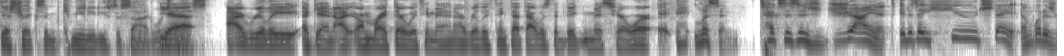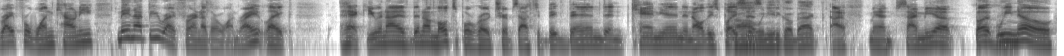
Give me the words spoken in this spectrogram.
districts and communities decide what's yeah, best." I really, again, I, I'm right there with you, man. I really think that that was the big miss here. Where, eh, listen, Texas is giant. It is a huge state. And what is right for one county may not be right for another one, right? Like, heck, you and I have been on multiple road trips out to Big Bend and Canyon and all these places. Oh, we need to go back. I, man, sign me up. But we know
